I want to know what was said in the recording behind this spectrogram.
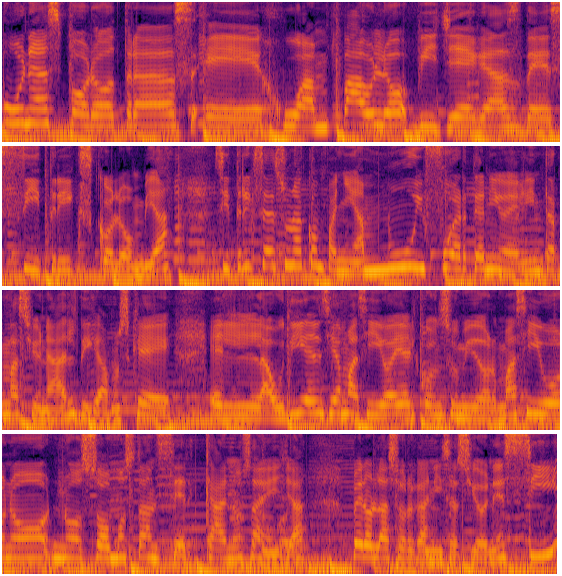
unas por otras, eh, Juan Pablo Villegas de Citrix Colombia. Citrix es una compañía muy fuerte a nivel internacional, digamos que el, la audiencia masiva y el consumidor masivo no, no somos tan cercanos a ella, pero las organizaciones sí,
